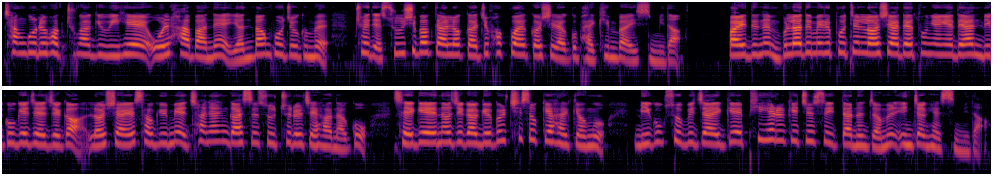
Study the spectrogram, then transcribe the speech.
창구를 확충하기 위해 올 하반에 연방 보조금을 최대 수십억 달러까지 확보할 것이라고 밝힌 바 있습니다. 바이든은 블라디미르 푸틴 러시아 대통령에 대한 미국의 제재가 러시아의 석유 및 천연가스 수출을 제한하고 세계 에너지 가격을 치솟게 할 경우 미국 소비자에게 피해를 끼칠 수 있다는 점을 인정했습니다.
